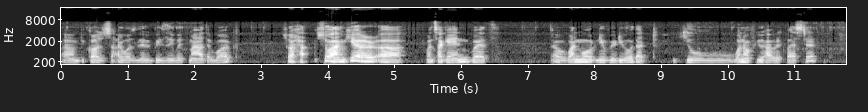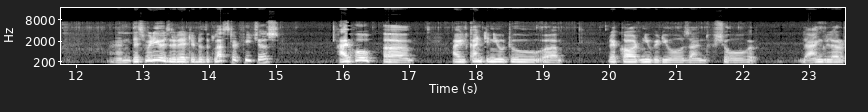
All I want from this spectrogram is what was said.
um, because I was a little busy with my other work. So, so I'm here uh, once again with uh, one more new video that you one of you have requested and this video is related to the clustered features I hope uh, I'll continue to uh, record new videos and show the Angular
